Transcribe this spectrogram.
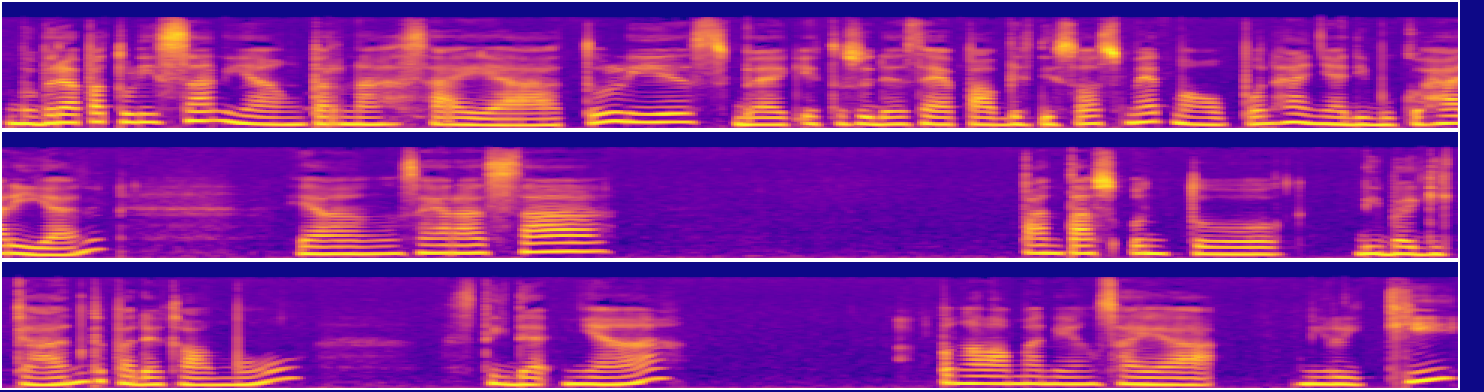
beberapa tulisan yang pernah saya tulis, baik itu sudah saya publish di sosmed maupun hanya di buku harian, yang saya rasa pantas untuk dibagikan kepada kamu setidaknya pengalaman yang saya miliki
